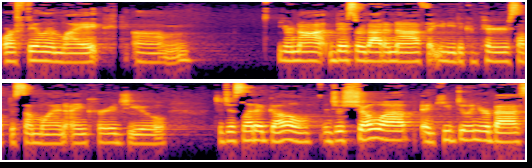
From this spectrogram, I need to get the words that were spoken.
or feeling like um, you're not this or that enough, that you need to compare yourself to someone, I encourage you to just let it go and just show up and keep doing your best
